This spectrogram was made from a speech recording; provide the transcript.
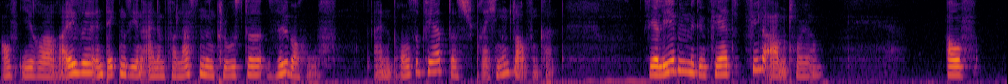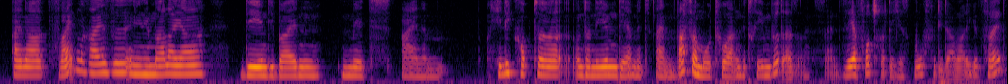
Auf ihrer Reise entdecken sie in einem verlassenen Kloster Silberhof, ein Bronzepferd, das sprechen und laufen kann. Sie erleben mit dem Pferd viele Abenteuer. Auf einer zweiten Reise in den Himalaya, den die beiden mit einem Helikopterunternehmen, der mit einem Wassermotor angetrieben wird, also ist ein sehr fortschrittliches Buch für die damalige Zeit,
